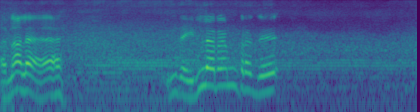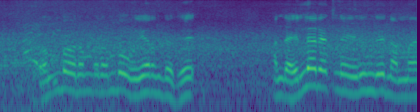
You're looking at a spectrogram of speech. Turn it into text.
அதனால் இந்த இல்லறம்ன்றது ரொம்ப ரொம்ப ரொம்ப உயர்ந்தது. அந்த இல்லறத்தில் இருந்து நம்ம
